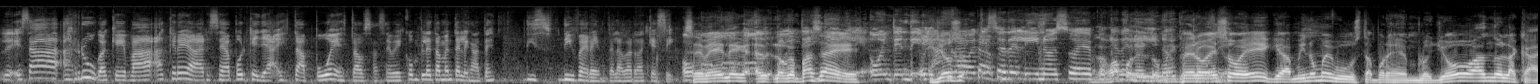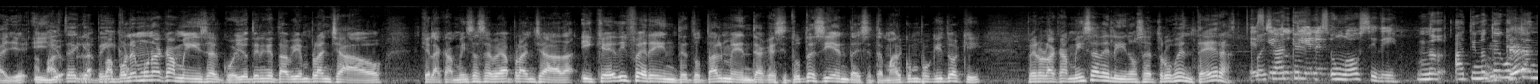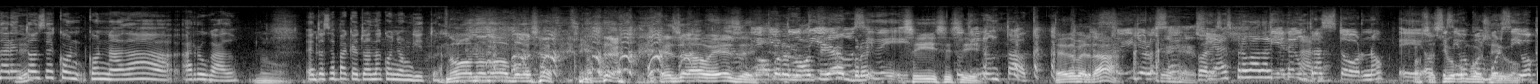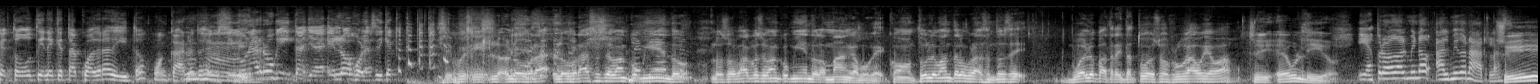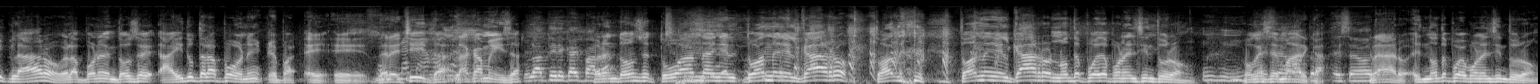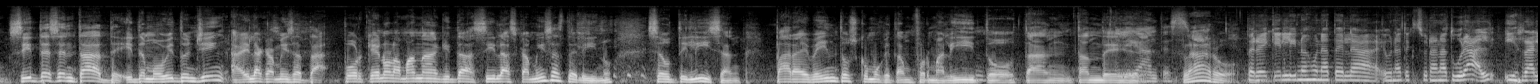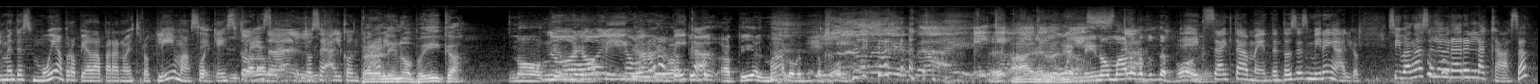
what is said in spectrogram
esa arruga que va a crear sea porque ya está puesta, o sea, se ve completamente elegante, diferente, la verdad que sí. Se ve elega- eh, lo que pasa es- O entendible. Yo ah, no, es que eso es de lino, eso es Me la voy a porque poner de lino. domingo. Pero eso es que a mí no me gusta, por ejemplo, yo ando en la calle y yo, la- para ponerme una camisa, el cuello tiene que estar bien planchado, que la camisa se vea planchada y que es diferente totalmente a que si tú te sientas y se te marca un poquito aquí, pero la camisa de lino se truje entera. Es Pues, que ¿sabes tú tienes un OCD. No, ¿A ti no te ¿Un gusta qué? andar entonces con, con nada arrugado? No. Entonces, ¿para qué tú andas con ñonguito? No, no, no, porque eso, eso es a veces. No, pero no siempre. OCD. Sí, sí, Tú sí. tienes un TOC. Es de verdad. Sí, yo lo sé. es has probado Tiene un trastorno eh, Obsesivo obsesivo, compulsivo. compulsivo que todo tiene que estar cuadradito, Juan Carlos. Entonces, si una arruguita, ya el ojo le hace que. Sí, pues, eh, lo- los bra- los brazos se van comiendo, los sobacos se van comiendo la manga, porque cuando tú levantas los brazos, entonces vuelve para atrás y está todo eso arrugado ahí abajo. Sí, es un lío. ¿Y has probado almidonarla? Sí, claro, que la pones, entonces ahí tú te la pones, que pa- eh, eh, derechita, la camisa. Tú la tienes que ir para Pero entonces tú andas en el, tú andas en el carro, tú andas, tú andas en el carro, no te puedes poner el cinturón, porque Ese se es marca. otro, ese es otro. Claro, eh, no te puedes poner el cinturón. Si te sentaste y te moviste un chin, ahí la camisa está. ¿Por qué no la mandan a quitar? Si las camisas de lino se utilizan para eventos como que tan formalitos, tan, tan de. Elegantes. Claro. Pero es que el lino es una tela, es una textura natural y realmente es muy apropiada para nuestro clima, porque es total. Entonces, al Pero contrario. el lino pica. No, No, ¿quién no, el lino ¿Quién malo no pica. A ti el malo que tú te pones. El que Ah, el lino malo que tú te pones. Exactamente. Entonces, miren algo. Si van a celebrar en la casa,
